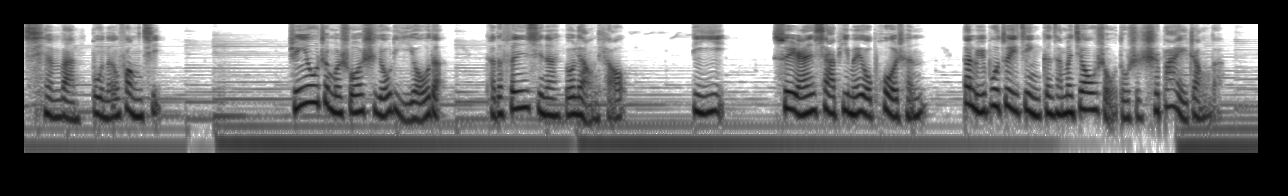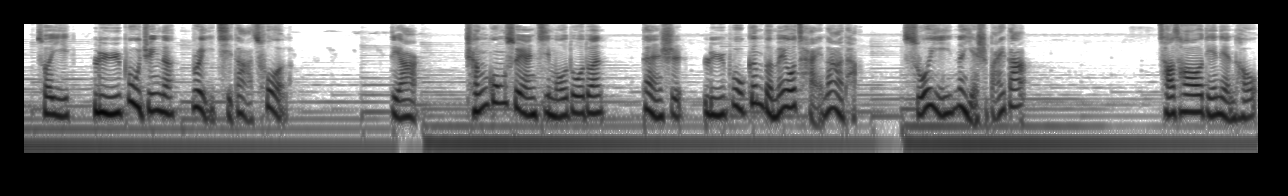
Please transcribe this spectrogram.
千万不能放弃。荀攸这么说是有理由的，他的分析呢有两条：第一，虽然下邳没有破城，但吕布最近跟咱们交手都是吃败仗的，所以吕布军呢锐气大错了；第二，成功虽然计谋多端，但是吕布根本没有采纳他，所以那也是白搭。曹操点点头，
